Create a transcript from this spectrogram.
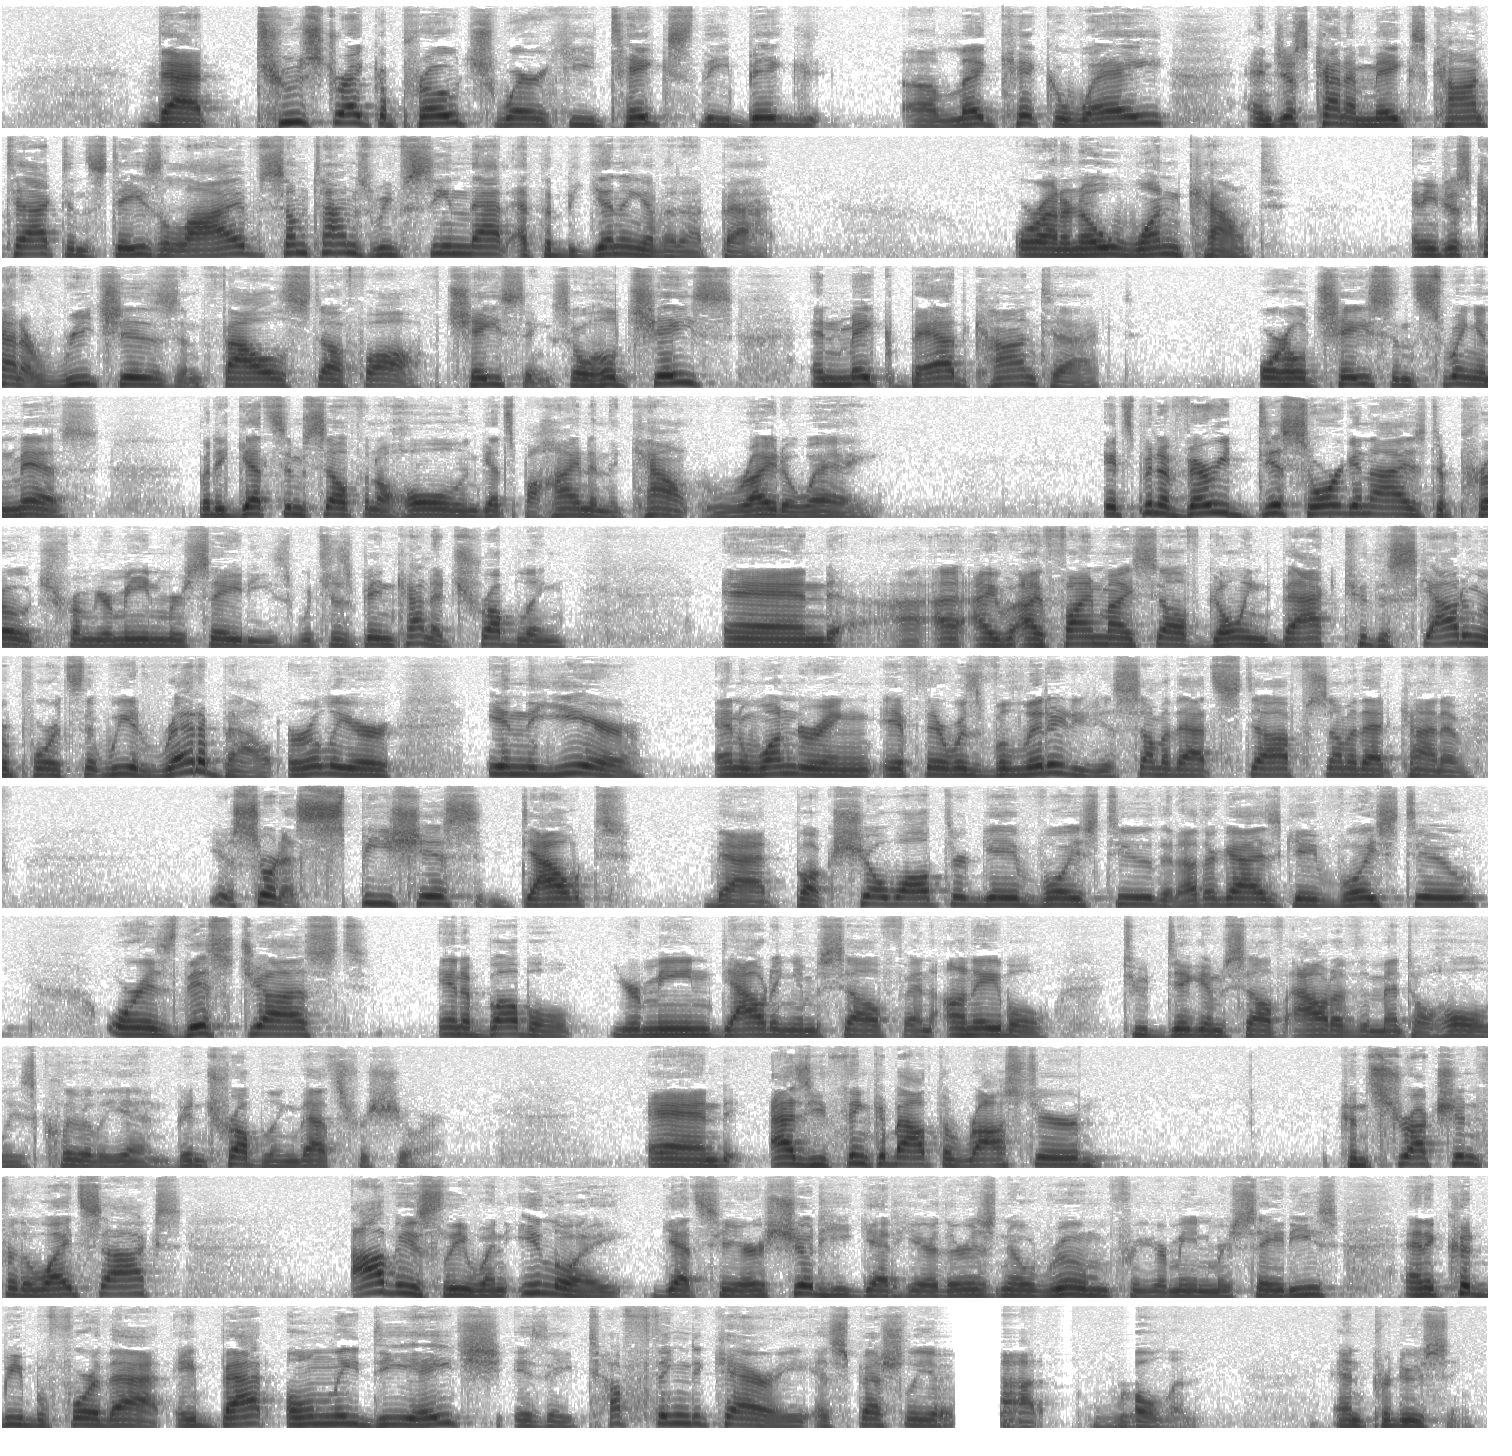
That two strike approach where he takes the big uh, leg kick away and just kind of makes contact and stays alive. Sometimes we've seen that at the beginning of an at bat or on an 0 1 count, and he just kind of reaches and fouls stuff off, chasing. So he'll chase and make bad contact or he'll chase and swing and miss, but he gets himself in a hole and gets behind in the count right away. It's been a very disorganized approach from Yermin Mercedes, which has been kind of troubling. And I, I, I, find myself going back to the scouting reports that we had read about earlier in the year and wondering if there was validity to some of that stuff, some of that kind of you know, sort of specious doubt that Buck Showalter gave voice to, that other guys gave voice to? Or is this just in a bubble, Yermin doubting himself and unable to dig himself out of the mental hole he's clearly in? Been troubling, that's for sure. And as you think about the roster construction for the White Sox, obviously, when Eloy gets here, should he get here, there is no room for Yermin Mercedes, and it could be before that. A bat only DH is a tough thing to carry, especially if not rolling and producing.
